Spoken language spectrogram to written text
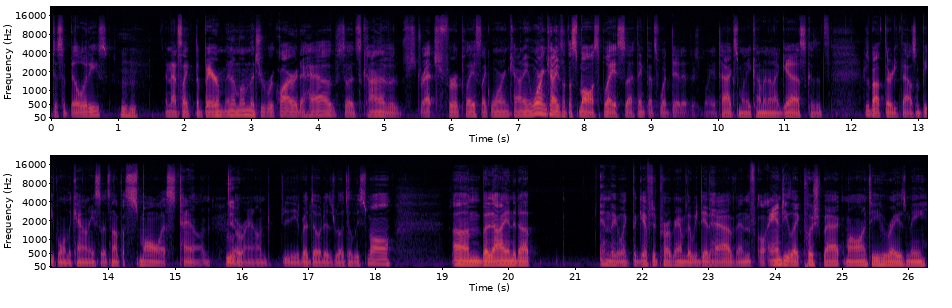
disabilities Mhm. and that's like the bare minimum that you're required to have. So it's kind of a stretch for a place like Warren County. And Warren County is not the smallest place, so I think that's what did it. There's plenty of tax money coming in, I guess, because it's there's about thirty thousand people in the county, so it's not the smallest town Yeah. around. Red though it is relatively small. Um, but I ended up in the like the gifted program that we did have, and well, Angie like pushed back my auntie who raised me.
